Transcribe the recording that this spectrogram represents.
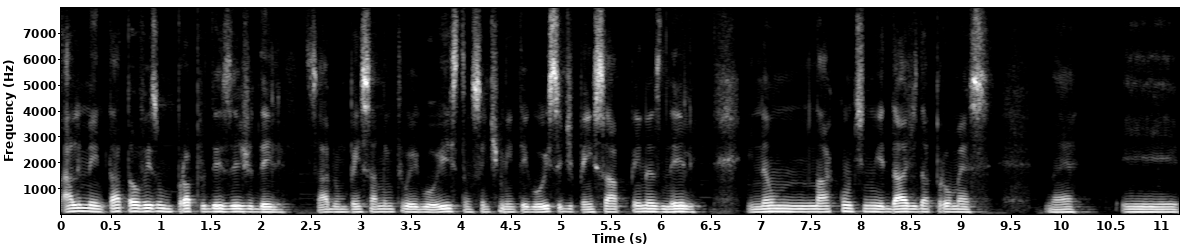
alimentar talvez um próprio desejo dele, sabe? Um pensamento egoísta, um sentimento egoísta de pensar apenas nele e não na continuidade da promessa, né? E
